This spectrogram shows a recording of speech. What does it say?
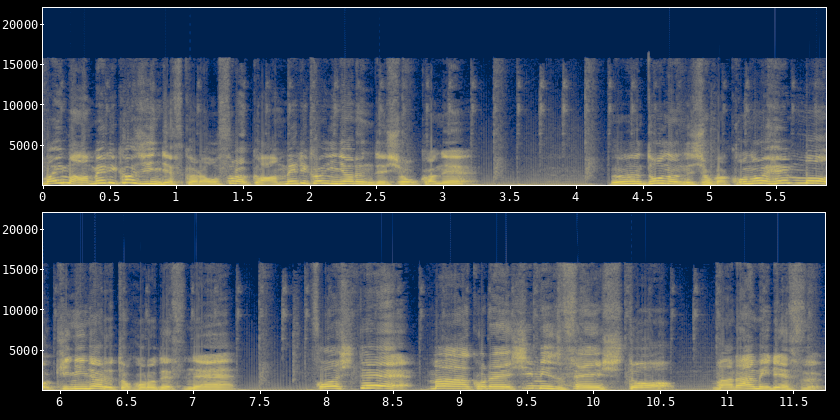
まあ今アメリカ人ですからおそらくアメリカになるんでしょうかね。うん、どうなんでしょうかこの辺も気になるところですね。そして、まあこれ清水選手と、まあラミレス。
